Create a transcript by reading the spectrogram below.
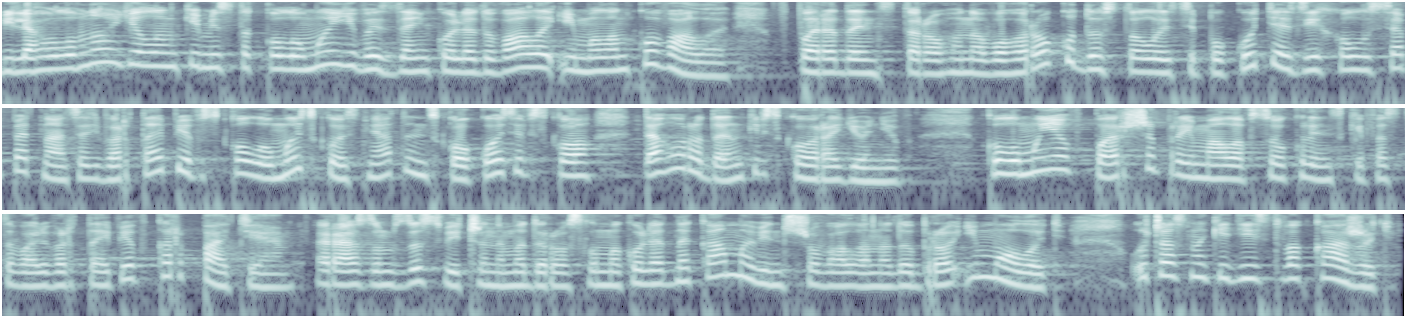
Біля головної ялинки міста Коломиї весь день колядували і маланкували. В переддень старого нового року до столиці Покуття з'їхалося 15 вертепів з Коломийського, Снятинського, Косівського та Городенківського районів. Коломия вперше приймала всеукраїнський фестиваль вертепів Карпатія. Разом з досвідченими дорослими колядниками віншувала на добро і молодь. Учасники дійства кажуть,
